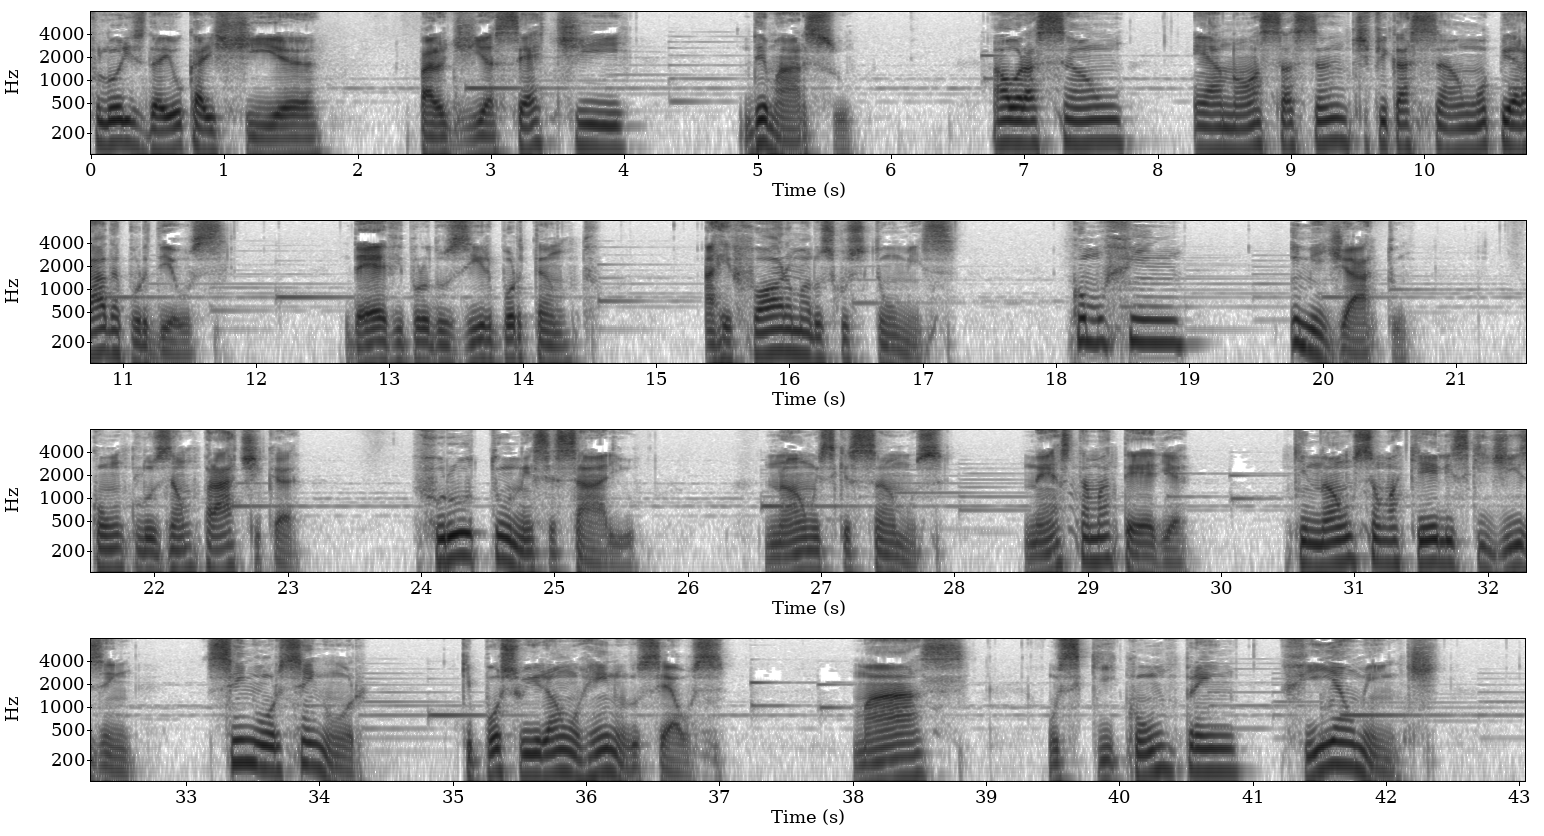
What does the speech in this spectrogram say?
Flores da Eucaristia para o dia 7 de março. A oração é a nossa santificação operada por Deus. Deve produzir, portanto, a reforma dos costumes, como fim imediato, conclusão prática, fruto necessário. Não esqueçamos, nesta matéria, que não são aqueles que dizem Senhor, Senhor, que possuirão o reino dos céus, mas os que cumprem fielmente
